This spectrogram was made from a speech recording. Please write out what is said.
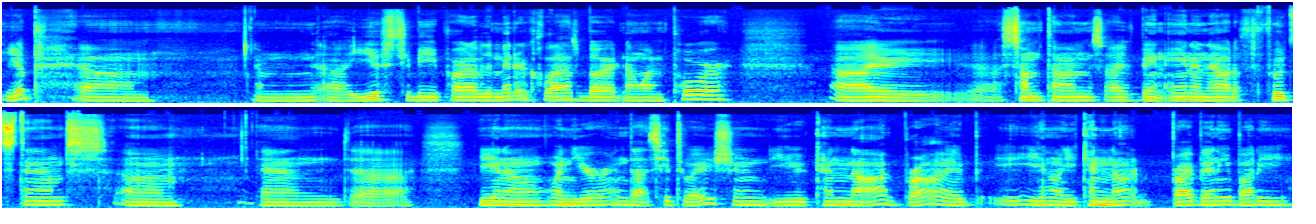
Yep. Um I'm uh, used to be part of the middle class but now I'm poor. I uh, sometimes I've been in and out of food stamps um and uh you know when you're in that situation you cannot bribe you know you cannot bribe anybody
